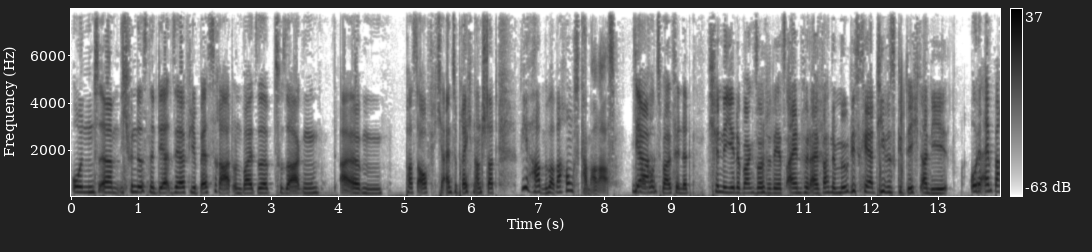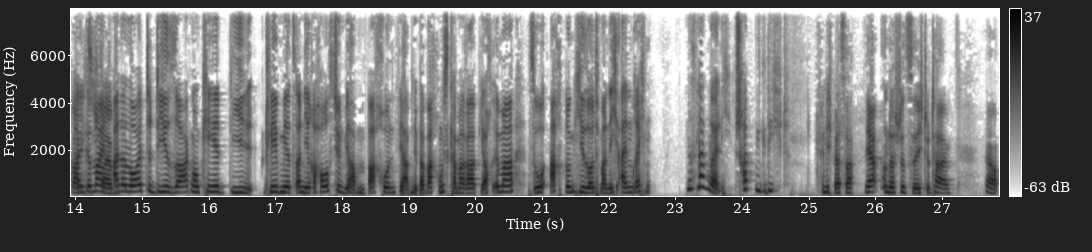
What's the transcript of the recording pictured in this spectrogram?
und ähm, ich finde es eine der, sehr viel bessere Art und Weise zu sagen, ähm, passt auf, hier einzubrechen, anstatt wir haben Überwachungskameras, Ja. sonst mal findet. Ich finde, jede Bank sollte da jetzt einführen, einfach ein möglichst kreatives Gedicht an die. Oder einfach Wand allgemein alle Leute, die sagen, okay, die kleben jetzt an ihre Haustüren, wir haben einen Wachhund, wir haben eine Überwachungskamera, wie auch immer. So, Achtung, hier sollte man nicht einbrechen. Das ist langweilig. Schreibt ein Gedicht. Finde ich besser. Ja, unterstütze ich total. Ja.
